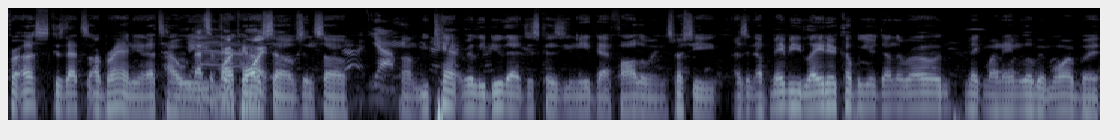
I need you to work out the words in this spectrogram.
for us because that's our brand. You know, that's how we That's market ourselves, and so Yeah. um, you can't really do that just because you need that following, especially as an up. Maybe later, a couple years down the road, make my name a little bit more. But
